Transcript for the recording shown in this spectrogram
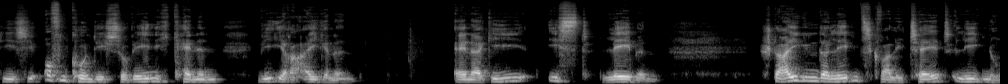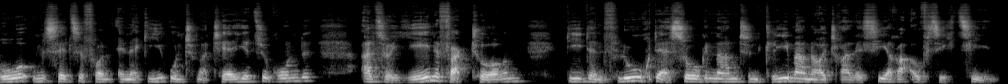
die sie offenkundig so wenig kennen wie ihre eigenen. Energie ist Leben. Steigender Lebensqualität liegen hohe Umsätze von Energie und Materie zugrunde, also jene Faktoren, die den Fluch der sogenannten Klimaneutralisierer auf sich ziehen.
